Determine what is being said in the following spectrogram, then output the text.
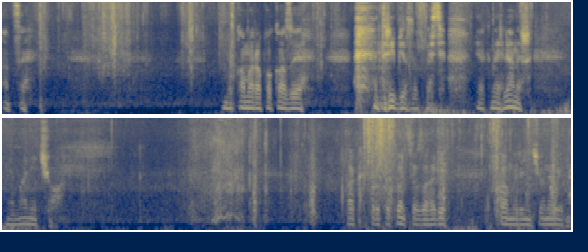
А це. Бо камера показує дріб'язок весь. Як не глянеш, нема нічого. Так, проти сонця взагалі в камері нічого не видно.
